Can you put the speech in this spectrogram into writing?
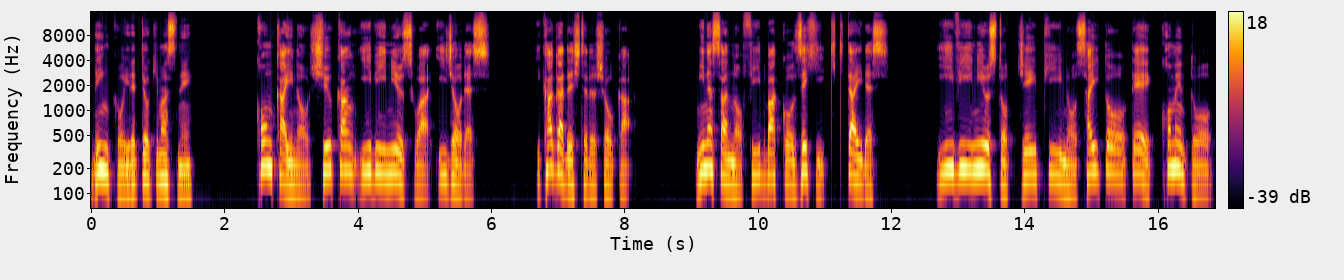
リンクを入れておきますね。今回の週刊 EV ニュースは以上です。いかがでしたでしょうか？皆さんのフィードバックをぜひ聞きたいです。evnews.jp のサイトでコメントを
